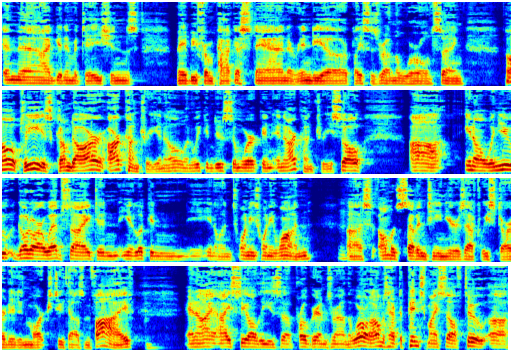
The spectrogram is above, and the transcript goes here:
and then I'd get invitations, maybe from Pakistan or India or places around the world, saying, "Oh, please come to our our country, you know, and we can do some work in in our country." So. Uh, you know, when you go to our website and you look in, you know, in 2021, mm-hmm. uh, almost 17 years after we started in March 2005. Mm-hmm. And I, I, see all these uh, programs around the world. I almost have to pinch myself too, uh,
